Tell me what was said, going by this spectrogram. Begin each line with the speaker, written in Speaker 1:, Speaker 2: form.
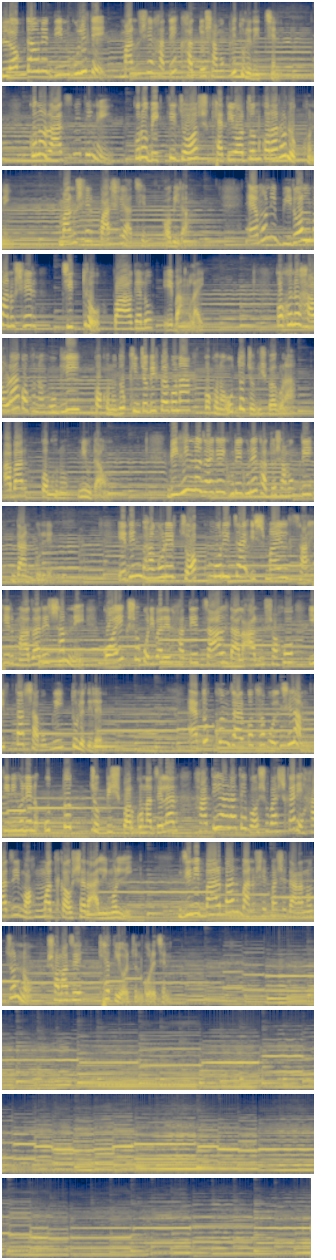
Speaker 1: লকডাউনের দিনগুলিতে মানুষের হাতে খাদ্য সামগ্রী তুলে দিচ্ছেন। কোনো রাজনীতি নেই, কোনো ব্যক্তি যশ, খ্যাতি অর্জন করারও লক্ষ্য নেই। মানুষের পাশে আছেন অবিরাম। এমনই বিরল মানুষের চিত্র পাওয়া গেল এ বাংলায়। কখনো হাওড়া, কখনো হুগলি, কখনো দক্ষিণ চব্বিশ পরগনা, কখনো উত্তর চব্বিশ পরগনা, আবার কখনো নিউ টাউন। বিভিন্ন জায়গায় ঘুরে ঘুরে খাদ্য সামগ্রী দান করলেন। এদিন ভাঙড়ের চক মরিচা ইসমাইল শাহের মাজারের সামনে কয়েকশো পরিবারের হাতে চাল, ডাল, আলু সহ ইফতার সামগ্রী তুলে দিলেন। এতক্ষণ যার কথা বলছিলাম, তিনি হলেন উত্তর চব্বিশ পরগনা জেলার হাতিয়াড়াতে বসবাসকারী হাজি মোহাম্মদ কাউসার আলী মল্লিক, যিনি বারবার মানুষের পাশে দাঁড়ানোর জন্য সমাজে খ্যাতি অর্জন করেছেন।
